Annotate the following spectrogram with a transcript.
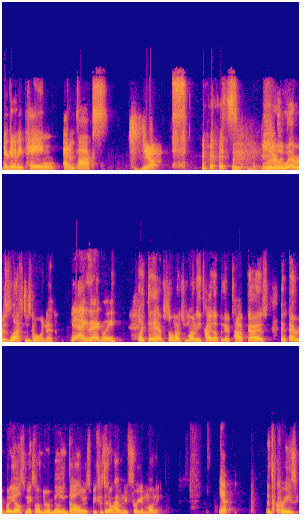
They're going to be paying Adam Fox. Yeah. Literally, whatever's left is going in. Yeah, exactly. Like they have so much money tied up in their top guys, and everybody else makes under a million dollars because they don't have any friggin' money. Yep. It's crazy.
